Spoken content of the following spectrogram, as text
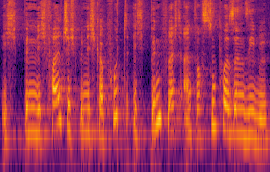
Ich bin nicht falsch, ich bin nicht kaputt. Ich bin vielleicht einfach super sensibel.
